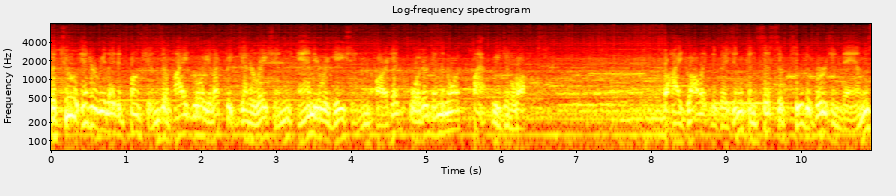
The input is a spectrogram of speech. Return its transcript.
The two interrelated functions of hydroelectric generation and irrigation are headquartered in the North Platte Regional Office. The hydraulic division consists of two diversion dams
